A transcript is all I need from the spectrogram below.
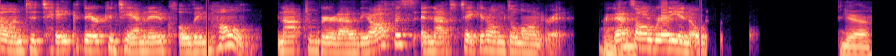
um, to take their contaminated clothing home, not to wear it out of the office and not to take it home to launder it. Mm-hmm. That's already an OSHA. Yeah.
